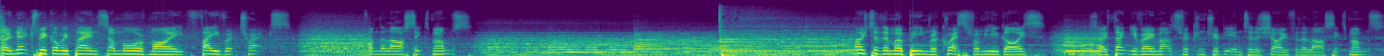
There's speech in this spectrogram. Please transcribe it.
So next week I'll be playing some more of my favourite tracks from the last six months. Most of them have been requests from you guys, so thank you very much for contributing to the show for the last six months.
